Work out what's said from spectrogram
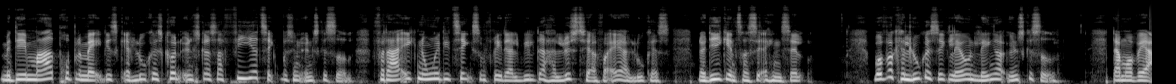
Men det er meget problematisk, at Lukas kun ønsker sig fire ting på sin ønskeseddel, for der er ikke nogen af de ting, som Frida Alvilda har lyst til at forære Lukas, når de ikke interesserer hende selv. Hvorfor kan Lukas ikke lave en længere ønskeseddel? Der må være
